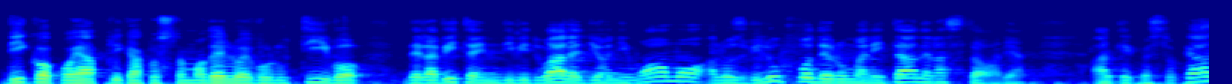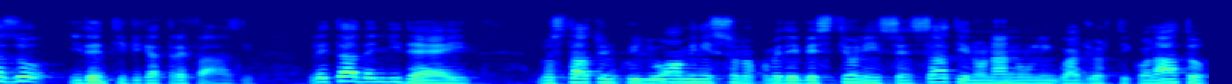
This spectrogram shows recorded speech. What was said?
Vico poi applica questo modello evolutivo della vita individuale di ogni uomo allo sviluppo dell'umanità nella storia. Anche in questo caso identifica tre fasi. L'età degli dei, lo stato in cui gli uomini sono come dei bestioni insensati, non hanno un linguaggio articolato,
